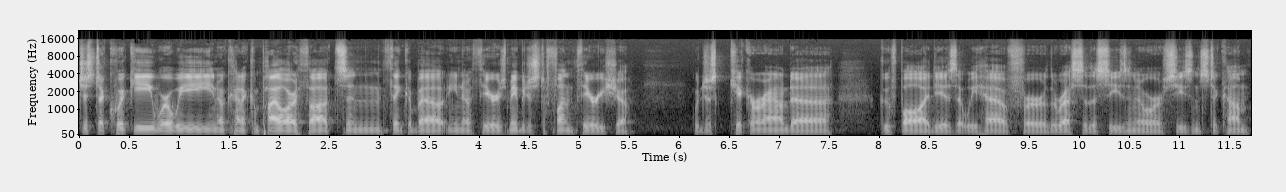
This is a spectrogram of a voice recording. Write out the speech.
just a quickie where we, you know, kind of compile our thoughts and think about, you know, theories. Maybe just a fun theory show. we'll just kick around uh, goofball ideas that we have for the rest of the season or seasons to come.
